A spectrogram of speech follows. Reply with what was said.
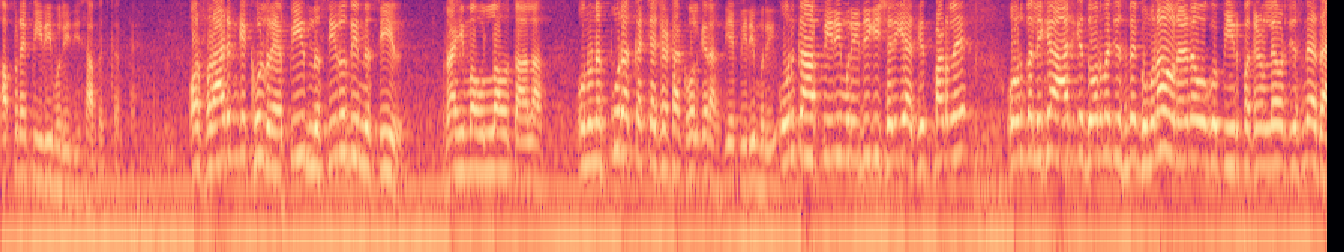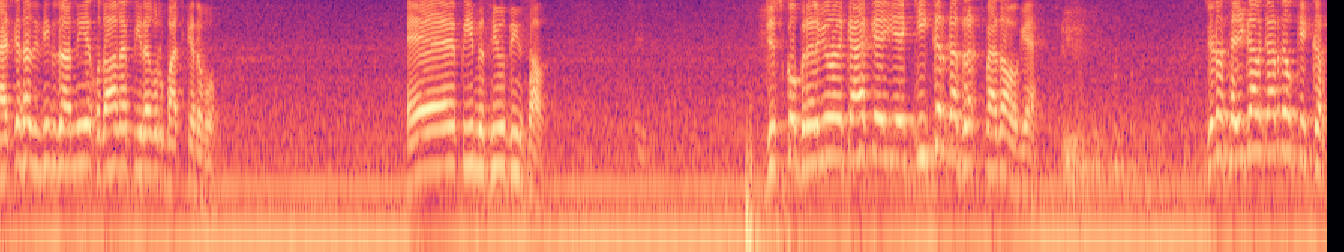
अपने पीरी मुरीदी साबित करते हैं। और फ्रॉड इनके खुल रहे हैं। पीर नसीरुद्दीन नसीर ताला, उन्होंने पूरा कच्चा चट्टा खोल के रख दिया पीरी मुरीद। उनका आप पीरी मुरीदी की शरी हैसियत पढ़ लें। उन्होंने तो लिखा आज के दौर में जिसने गुमराह होना है ना, वो कोई पीर पकड़ ले और जिसने हदायत के साथ ज़िंदगी गुजारनी है, खुदा ने पीरा को बच के रहो। ए, पीर नसीरुद्दीन साहब जिसको बरेलवियों ने कहा कि ये कीकर का दरख्त पैदा हो गया है। जेड़ा सही गल कर दे कीकर।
